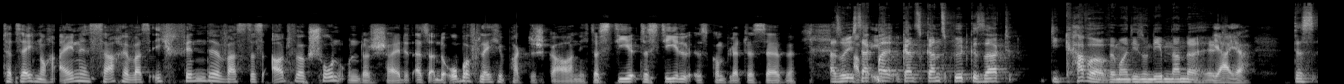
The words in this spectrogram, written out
tatsächlich noch eine Sache, was ich finde, was das Artwork schon unterscheidet. Also an der Oberfläche praktisch gar nicht. Das Stil, das Stil ist komplett dasselbe. Also ich Aber sag mal ganz, ganz blöd gesagt, die Cover, wenn man die so nebeneinander hält. Ja, ja. Das,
